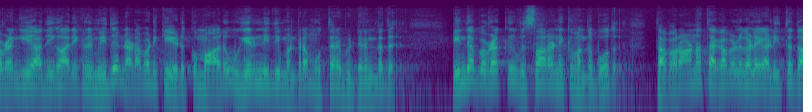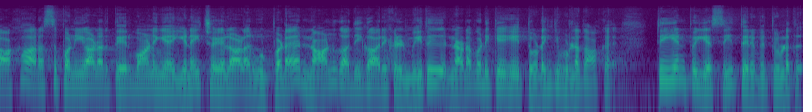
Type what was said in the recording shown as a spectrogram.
வழங்கிய அதிகாரிகள் மீது நடவடிக்கை எடுக்குமாறு உயர்நீதிமன்றம் உத்தரவிட்டிருந்தது. இந்த வழக்கு விசாரணைக்கு வந்தபோது தவறான தகவல்களை அளித்ததாக அரசு பணியாளர் தேர்வாணைய இணைச் செயலாளர் உட்பட நான்கு அதிகாரிகள் மீது நடவடிக்கையை தொடங்கியுள்ளதாக டிஎன்பிஎஸ்சி தெரிவித்துள்ளது.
